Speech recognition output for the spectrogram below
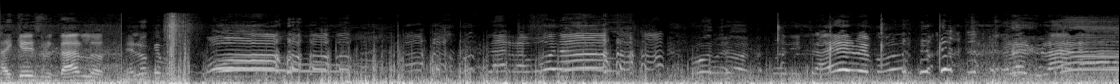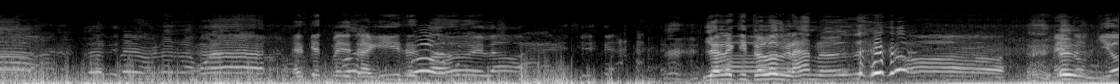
hay, que disfrutarlo. Es lo que me... ¡La Ramona! Otra. Por distraerme, por Era el plan. ah. La Ramona. Es que me distraguiste, Pau, de la Ya le quitó los granos. Oh, me noqueó,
